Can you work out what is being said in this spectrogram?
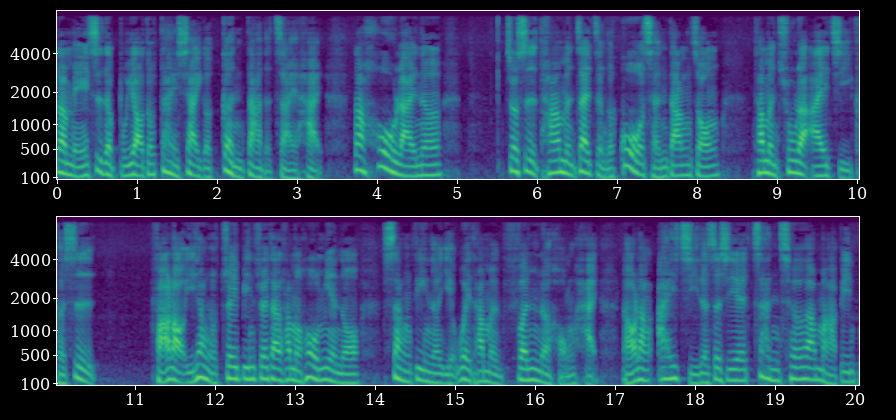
那每一次的不要都带下一个更大的灾害。那后来呢，就是他们在整个过程当中，他们出了埃及，可是法老一样有追兵追在他们后面哦。上帝呢也为他们分了红海，然后让埃及的这些战车啊、马兵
